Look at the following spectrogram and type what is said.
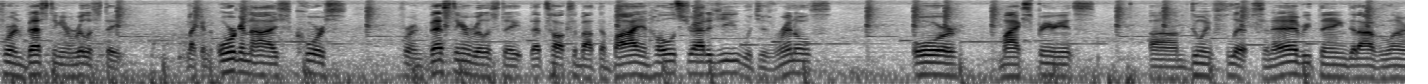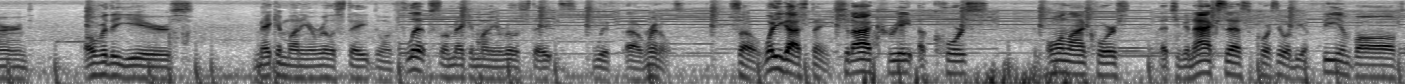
for investing in real estate? Like an organized course for investing in real estate that talks about the buy and hold strategy, which is rentals, or my experience um, doing flips and everything that I've learned over the years making money in real estate doing flips or making money in real estate with uh, rentals. So, what do you guys think? Should I create a course, online course that you can access? Of course, there would be a fee involved,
